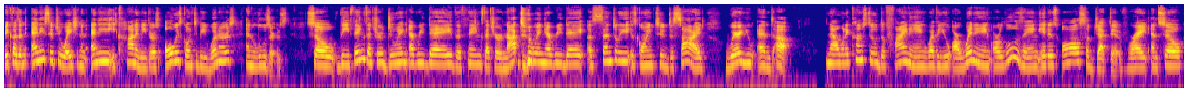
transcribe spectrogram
Because in any situation, in any economy, there's always going to be winners and losers. So, the things that you're doing every day, the things that you're not doing every day, essentially is going to decide where you end up. Now, when it comes to defining whether you are winning or losing, it is all subjective, right? And so,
